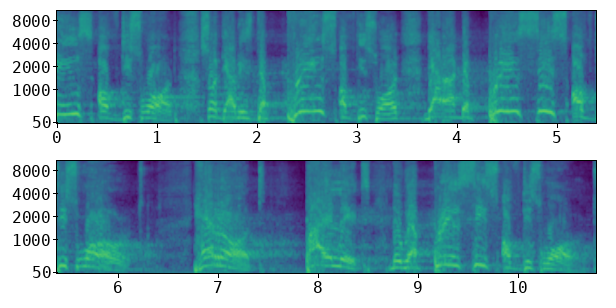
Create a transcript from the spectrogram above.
prince of this world. So there is the prince of this world. There are the princes of this world. Herod pilate they were princes of this world.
